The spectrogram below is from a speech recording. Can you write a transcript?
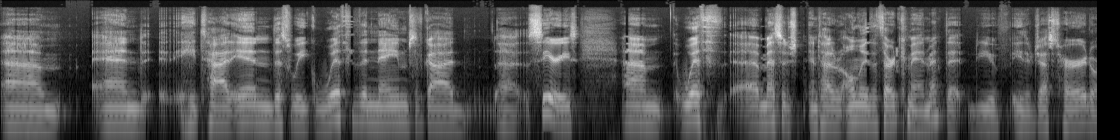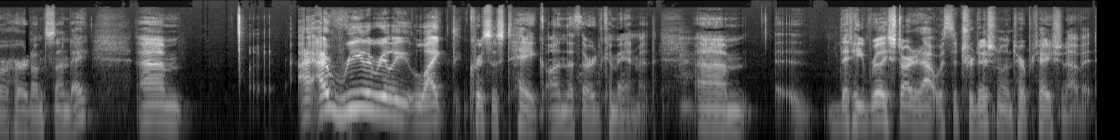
Um, and he tied in this week with the Names of God uh, series um, with a message entitled Only the Third Commandment that you've either just heard or heard on Sunday. Um, I, I really, really liked Chris's take on the third commandment. Um, that he really started out with the traditional interpretation of it,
